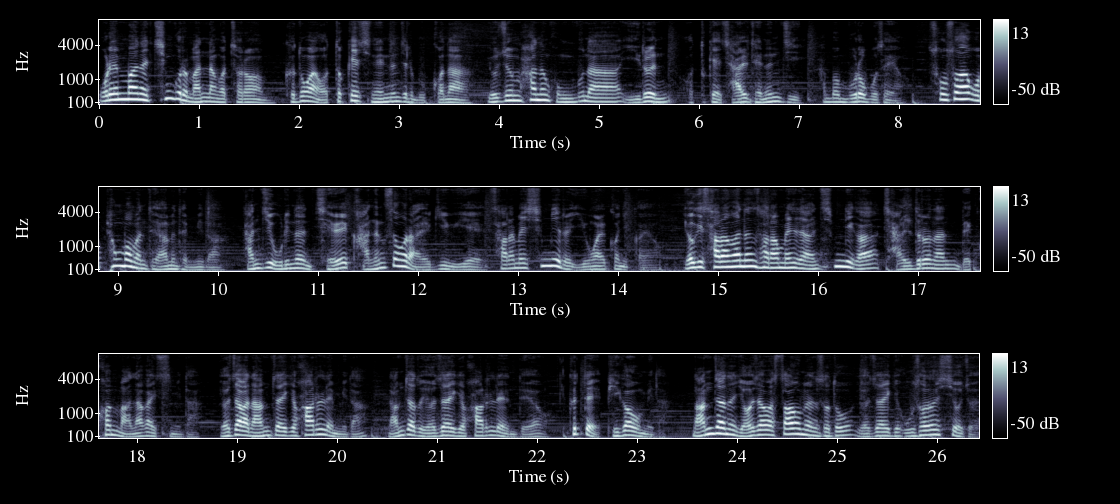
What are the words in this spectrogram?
오랜만에 친구를 만난 것처럼 그동안 어떻게 지냈는지를 묻거나 요즘 하는 공부나 일은 어떻게 잘 되는지 한번 물어보세요. 소소하고 평범한 대하면 됩니다. 단지 우리는 재회 가능성을 알기 위해 사람의 심리를 이용할 거니까요. 여기 사랑하는 사람에 대한 심리가 잘 드러난 네컷 만화가 있습니다. 여자가 남자에게 화를 냅니다. 남자도 여자에게 화를 내는데요. 그때 비가 옵니다. 남자는 여자와 싸우면서도 여자에게 우선을 씌워줘요.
